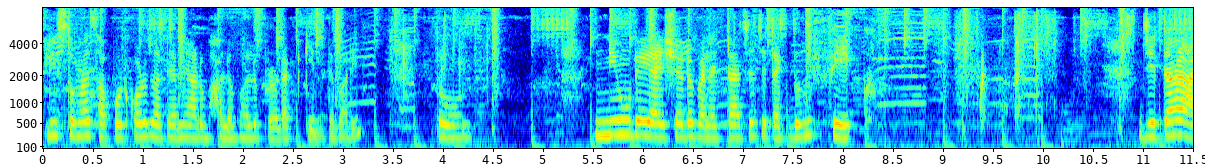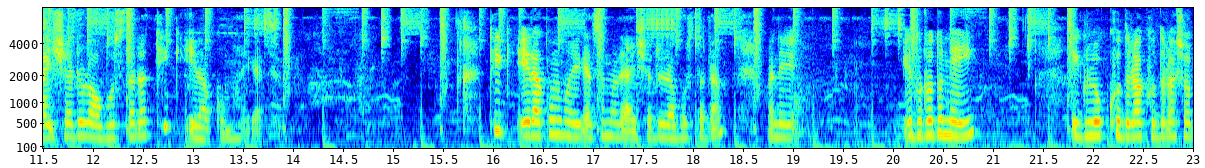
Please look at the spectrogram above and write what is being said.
প্লিজ তোমরা সাপোর্ট করো যাতে আমি আরও ভালো ভালো প্রোডাক্ট কিনতে পারি। তো নিউড এই আইশ্যাডো প্যালেটটা আছে, যেটা একদমই ফেক যেটার আইশ্যাডোর অবস্থাটা ঠিক এরকম হয়ে গেছে। ঠিক এরকম হয়ে গেছে আমার আইশ্যাডোর অবস্থাটা। মানে এ দুটো তো নেই। এগুলো ক্ষুদ্রা ক্ষুদ্রা সব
